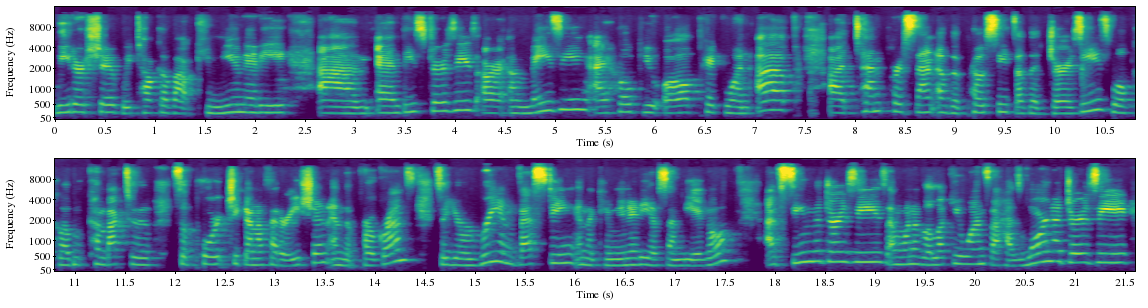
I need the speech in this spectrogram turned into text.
leadership we talk about community um, and these jerseys are amazing. I hope you all pick one one up. Uh, 10% of the proceeds of the jerseys will come, come back to support Chicano Federation and the programs. So you're reinvesting in the community of San Diego. I've seen the jerseys. I'm one of the lucky ones that has worn a jersey,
